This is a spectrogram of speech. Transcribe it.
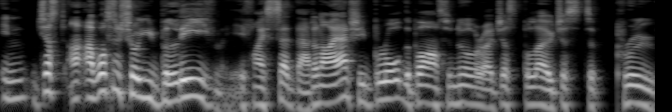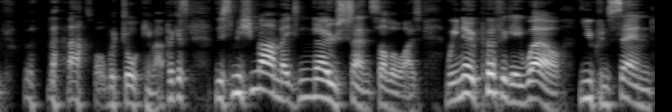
in just, I wasn't sure you'd believe me if I said that. And I actually brought the Bartenura just below just to prove that that's what we're talking about. Because this Mishnah makes no sense otherwise. We know perfectly well you can send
